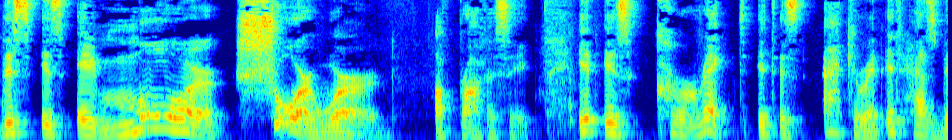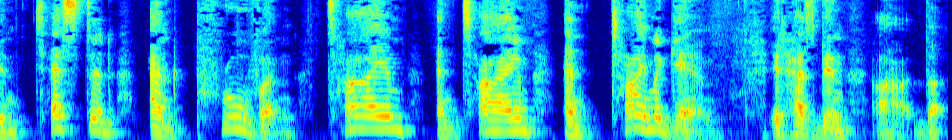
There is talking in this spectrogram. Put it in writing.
this is a more sure word of prophecy. It is correct. It is accurate. It has been tested and proven time and time and time again it has been uh, the,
